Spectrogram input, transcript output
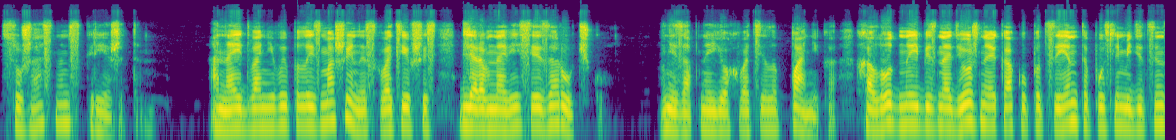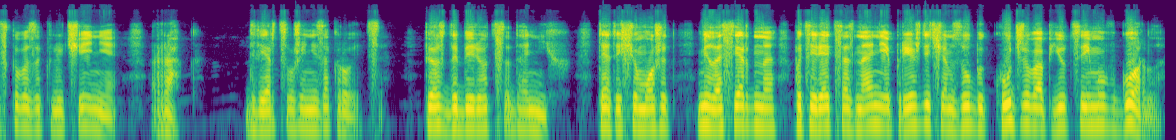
с ужасным скрежетом. Она едва не выпала из машины, схватившись для равновесия за ручку. Внезапно ее охватила паника, холодная и безнадежная, как у пациента после медицинского заключения. Рак. Дверца уже не закроется. Пес доберется до них. Тед еще может милосердно потерять сознание, прежде чем зубы Куджи вопьются ему в горло.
